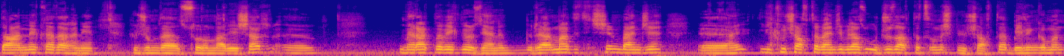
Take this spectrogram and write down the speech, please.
daha ne kadar hani hücumda sorunlar yaşar e, merakla bekliyoruz. Yani Real Madrid için bence e, ilk 3 hafta bence biraz ucuz atlatılmış bir 3 hafta. Bellingham'ın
